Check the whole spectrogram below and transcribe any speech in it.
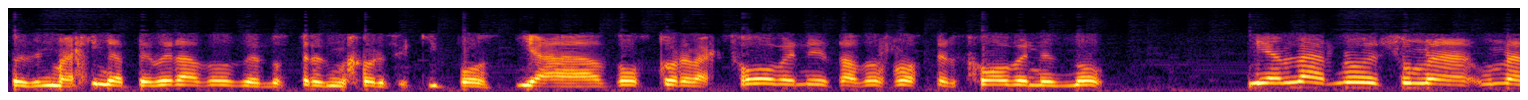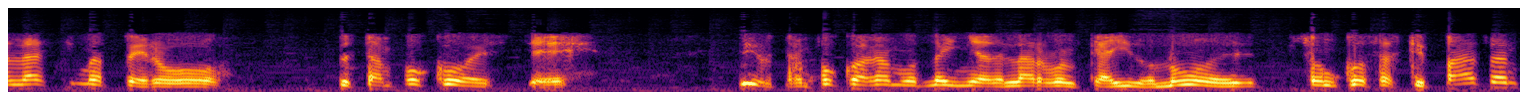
pues imagínate ver a dos de los tres mejores equipos y a dos corebacks jóvenes, a dos rosters jóvenes, no, ni hablar, no es una, una lástima, pero pues tampoco, este, digo, tampoco hagamos leña del árbol caído, ¿no? Eh, son cosas que pasan,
